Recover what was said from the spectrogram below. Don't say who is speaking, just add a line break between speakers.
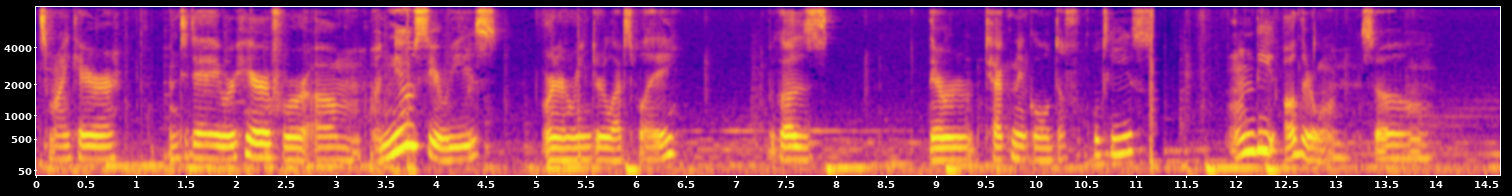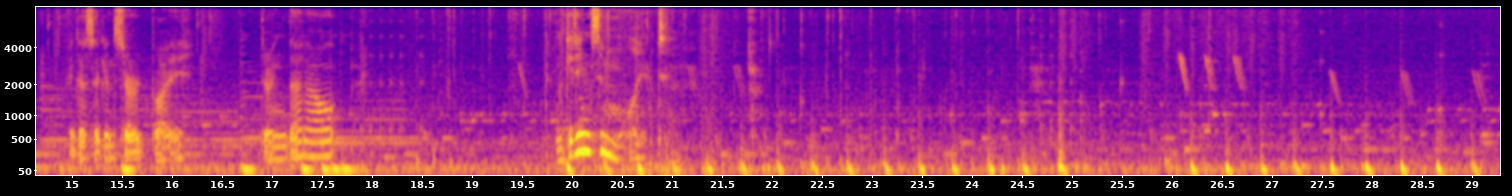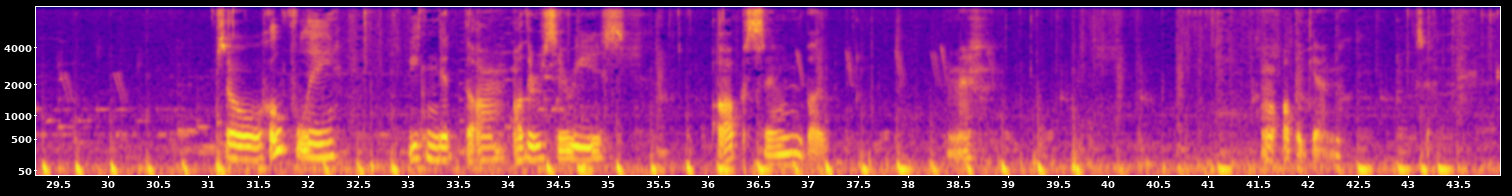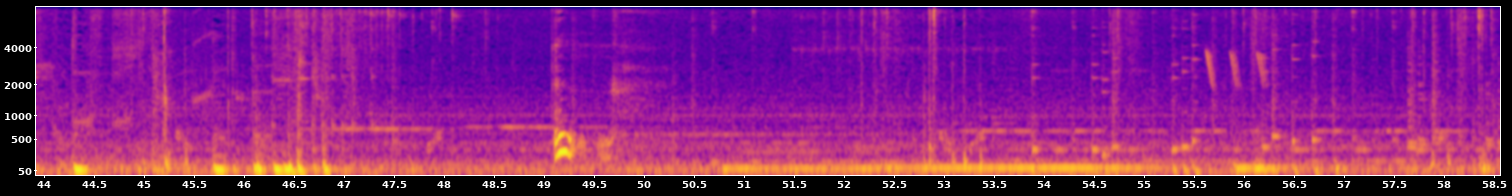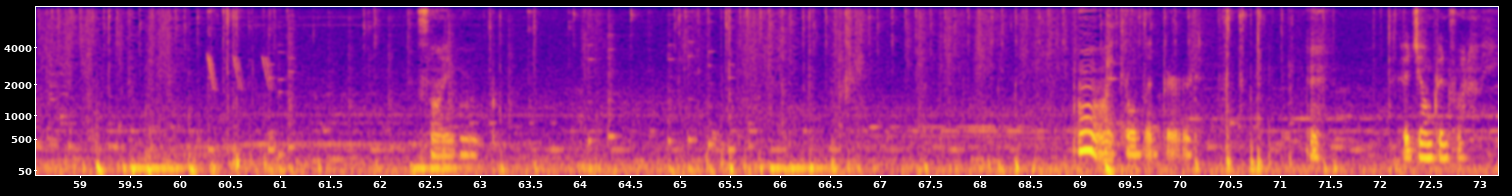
it's Mike here, and today we're here for um, a new series on a Ranger Let's Play because there were technical difficulties on the other one. So I guess I can start by throwing that out and getting some wood. So hopefully we can get the um, other series up soon, but meh. Oh, up again. So. Ooh. Oh, I killed that bird. Eh, it jumped in front of me.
